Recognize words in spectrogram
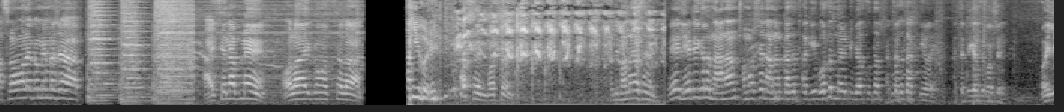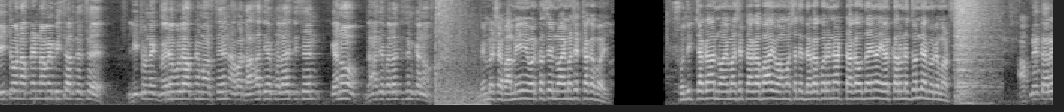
আসসালামু আলাইকুম মেম্বার সাহেব। আইছেন আপনি? ওয়ালাইকুম আসসালাম। আসেন বসেন। আপনি ভালো আছেন? এই লেট হয়ে গেল নানান সমস্যা নানান কাজে থাকি বলছেন না একটু ব্যস্ততার সাথে থাকতে হয়। আচ্ছা ঠিক আছে বসেন। ওই লিটন আপনার নামে বিচার দিচ্ছে। লিটন এক ধরে বলে আপনি মারছেন আবার দাহা দিয়ে ফেলাই দিছেন। কেন? দাহা দিয়ে ফেলাই দিছেন কেন? মেম্বার সাহেব আমি ওর কাছে নয় মাসের টাকা পাই। সুদিক টাকা নয় মাসের টাকা পাই ও আমার সাথে দেখা করে না টাকাও দেয় না এর কারণের জন্য আমি ওরে মারছি। আপনি তারে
